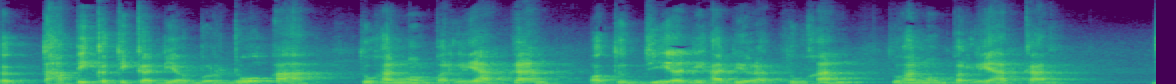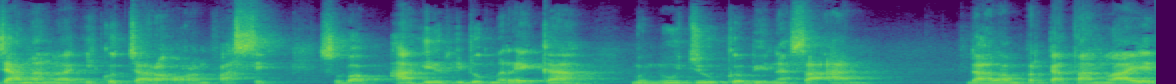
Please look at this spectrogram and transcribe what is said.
Tetapi ketika dia berdoa, Tuhan memperlihatkan waktu dia di hadirat Tuhan, Tuhan memperlihatkan janganlah ikut cara orang fasik sebab akhir hidup mereka menuju kebinasaan. Dalam perkataan lain,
